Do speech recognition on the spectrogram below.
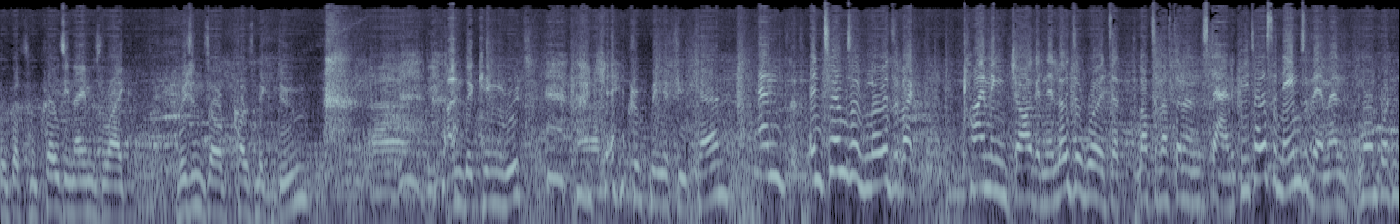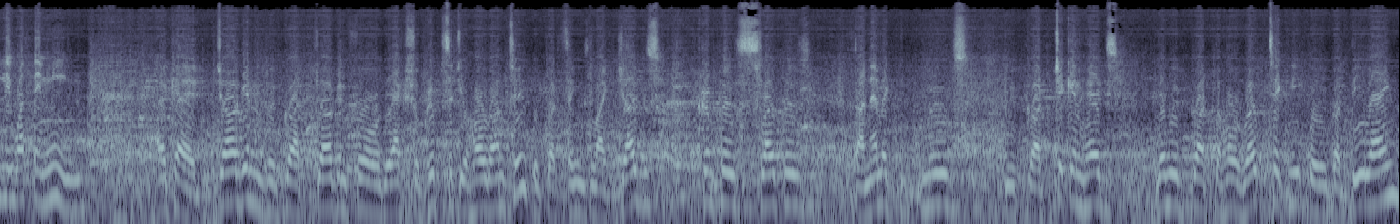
We've got some crazy names like Visions of Cosmic Doom, uh, the Under King route, um, Crimp Me If You Can, And in terms of loads of like climbing jargon, there are loads of words that lots of us don't understand. Can you tell us the names of them and more importantly what they mean? Okay, jargon, we've got jargon for the actual grips that you hold on to. We've got things like jugs, crimpers, slopers, dynamic moves. We've got chicken heads. Then we've got the whole rope technique where we've got belaying.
